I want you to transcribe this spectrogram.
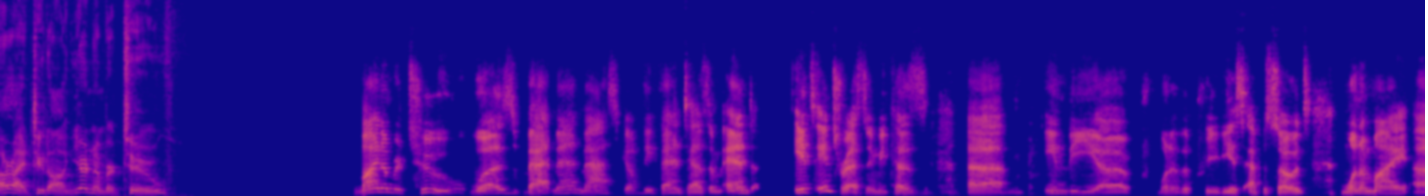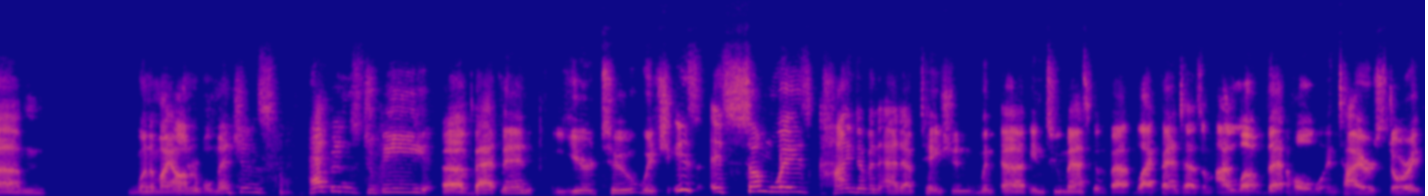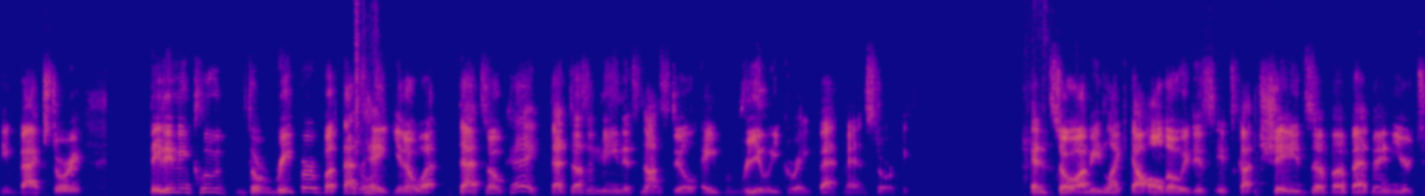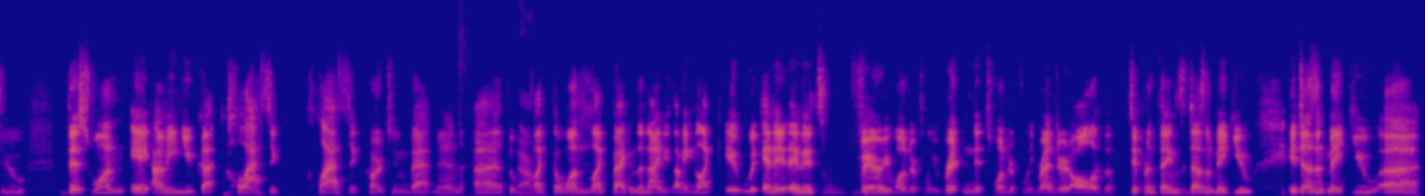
All right, Tudong, you're number two. My number two was Batman Mask of the Phantasm. And it's interesting because um, in the uh, one of the previous episodes, one of my um, one of my honorable mentions happens to be uh, Batman Year Two, which is in some ways kind of an adaptation with, uh, into Mask of the Black Phantasm. I love that whole entire story, the backstory. They didn't include the Reaper, but that's Sure. hey, you know what? That's okay. That doesn't mean it's not still a really great Batman story. and so I mean, like, although it is, it's got shades of uh, Batman Year Two. This one, it, I mean, you've got classic, classic cartoon Batman, uh, the Yeah. like the one like back in the '90s. I mean, like it, and it and it's very wonderfully written. It's wonderfully rendered. All of the different things. It doesn't make you, it doesn't make you, uh,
